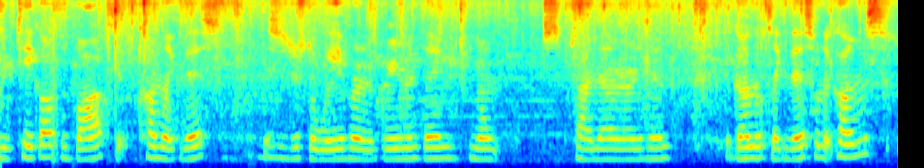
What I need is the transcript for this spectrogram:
you take off the box, it come like this. This is just a waiver and agreement thing. You don't sign that or anything. The gun looks like this when it comes.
